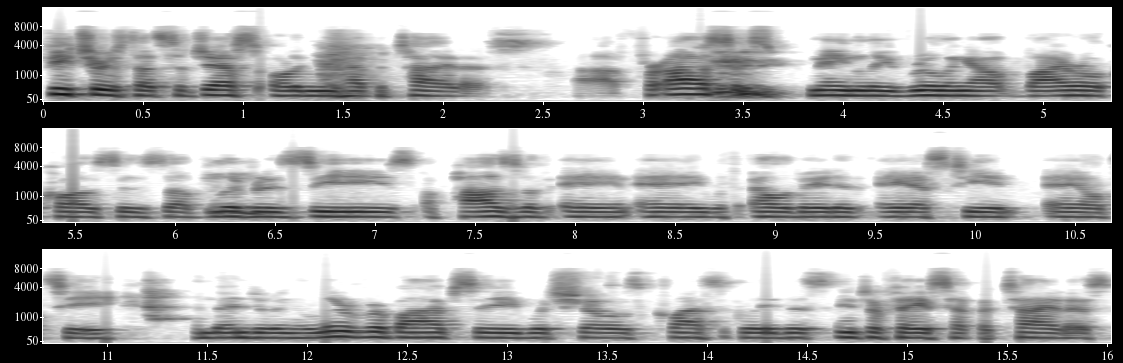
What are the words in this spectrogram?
features that suggest autoimmune hepatitis. Uh, for us, it's mainly ruling out viral causes of liver disease, a positive ANA with elevated AST and ALT, and then doing a liver biopsy, which shows classically this interface hepatitis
